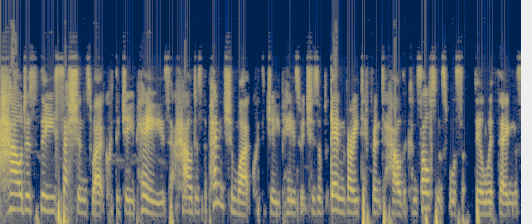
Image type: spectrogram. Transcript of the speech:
How does the sessions work with the GPs? How does the pension work with the GPs, which is again very different to how the consultants will deal with things.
